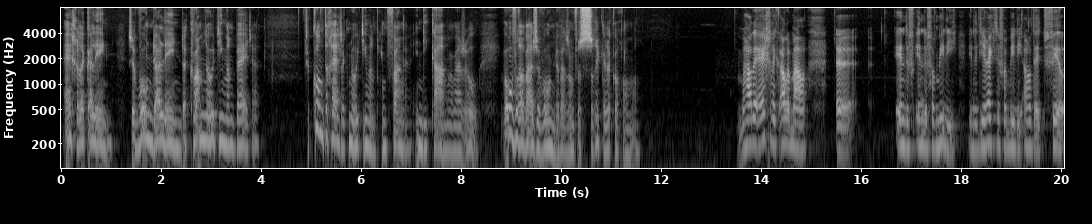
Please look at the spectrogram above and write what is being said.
eigenlijk alleen. Ze woonde alleen. Er kwam nooit iemand bij haar. Ze kon toch eigenlijk nooit iemand ontvangen in die kamer waar zo... Overal waar ze woonde was een verschrikkelijke rommel. We hadden eigenlijk allemaal eh, in, de, in de familie, in de directe familie, altijd veel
